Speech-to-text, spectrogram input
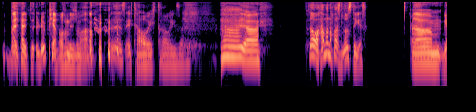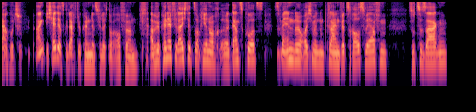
Weil halt Olympia noch nicht war. Das ist echt traurig, traurige Sache. ah, ja. So, haben wir noch was Lustiges? Ähm, ja, gut. Ich hätte jetzt gedacht, wir können jetzt vielleicht doch aufhören. Aber wir können ja vielleicht jetzt auch hier noch äh, ganz kurz zum Ende euch mit einem kleinen Witz rauswerfen, sozusagen.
